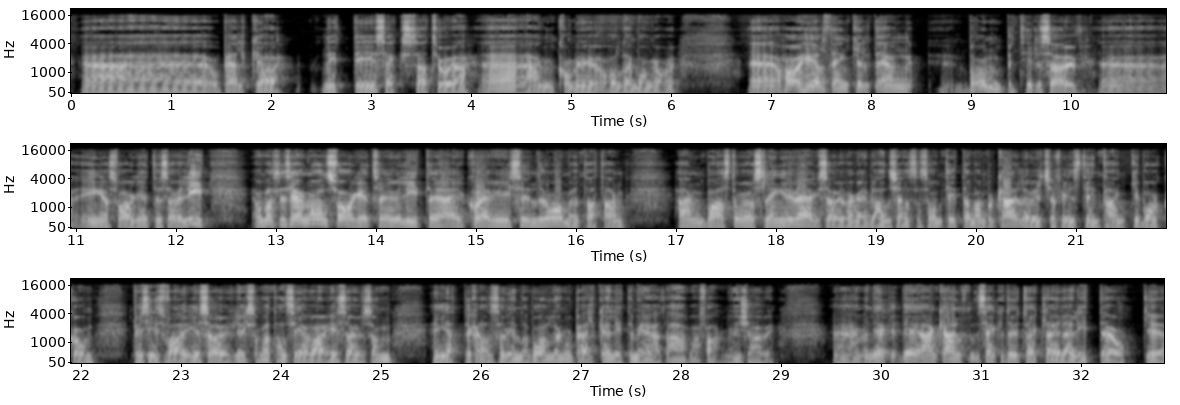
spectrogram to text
Eh, och Pelka, 96 tror jag. eh, han kommer ju hålla i många år. Eh, har helt enkelt en bomb till serv. Uh, inga svagheter. Så lite, om man ska säga någon svaghet så är det lite det här query-syndromet. Att han, han bara står och slänger iväg servarna ibland känns det som. Tittar man på Karlovic så finns det en tanke bakom precis varje serv. Liksom, att han ser varje serv som en jättechans att vinna bollen. Och Pelka är lite mer att ah vad fan, nu kör vi. Uh, men det, det, han kan säkert utveckla det där lite och uh,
